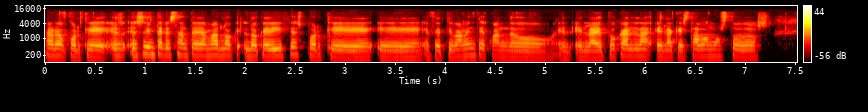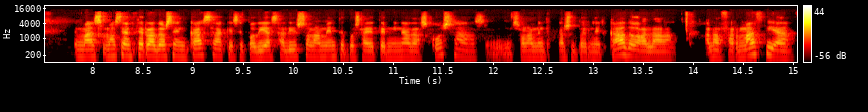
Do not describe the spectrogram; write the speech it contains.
Claro, porque es, interesante además lo que, lo que dices porque eh, efectivamente cuando en, la época en la, que estábamos todos más, más, encerrados en casa, que se podía salir solamente pues, a determinadas cosas, solamente al supermercado, a la, a la farmacia.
